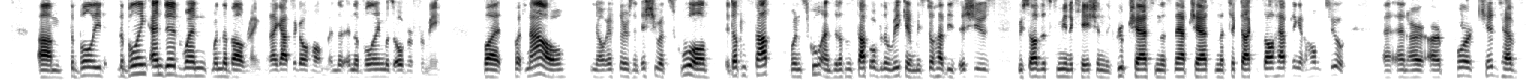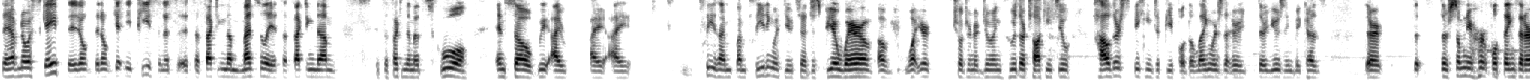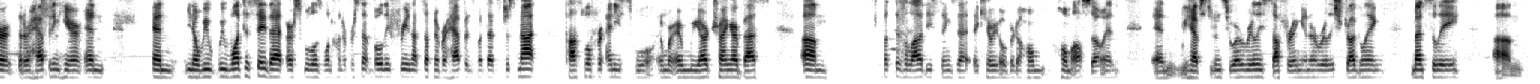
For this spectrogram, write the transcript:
um, the bullied, the bullying ended when, when the bell rang and I got to go home and the, and the bullying was over for me. But, but now, you know, if there's an issue at school, it doesn't stop when school ends. It doesn't stop over the weekend. We still have these issues. We still have this communication, the group chats and the Snapchats and the TikToks. It's all happening at home too. And our, our poor kids have they have no escape. They don't they don't get any peace, and it's it's affecting them mentally. It's affecting them, it's affecting them at school. And so we I I, I please I'm I'm pleading with you to just be aware of, of what your children are doing, who they're talking to, how they're speaking to people, the language that they're they're using because there th- there's so many hurtful things that are that are happening here. And and you know we we want to say that our school is 100% bully free and that stuff never happens but that's just not possible for any school. And we're and we are trying our best. Um, but there's a lot of these things that, that carry over to home home also. And and we have students who are really suffering and are really struggling mentally. Um,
